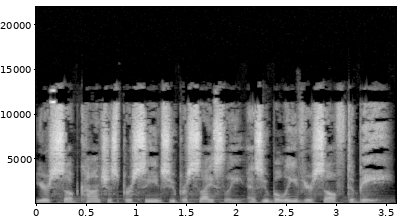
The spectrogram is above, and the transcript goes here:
Your subconscious perceives you precisely as you believe yourself to be.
